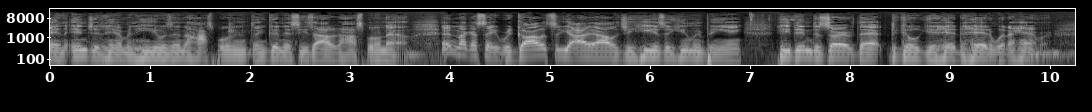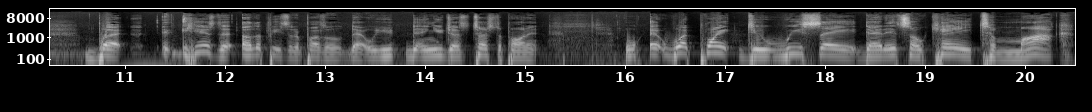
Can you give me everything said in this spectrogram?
and injured him, and he was in the hospital, and thank goodness he's out of the hospital now. And like I say, regardless of your ideology, he is a human being. He didn't deserve that to go get hit in the head with a hammer. But here's the other piece of the puzzle that we, and you just touched upon it at what point do we say that it's okay to mock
